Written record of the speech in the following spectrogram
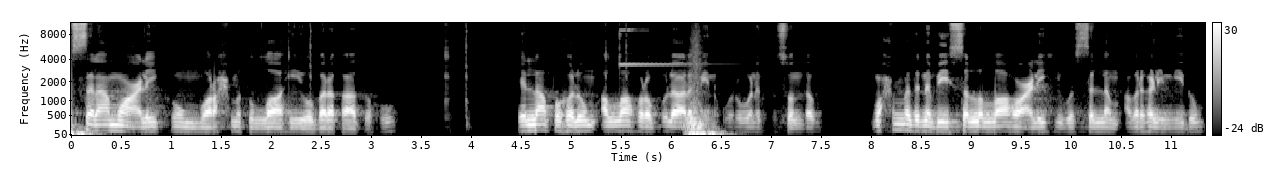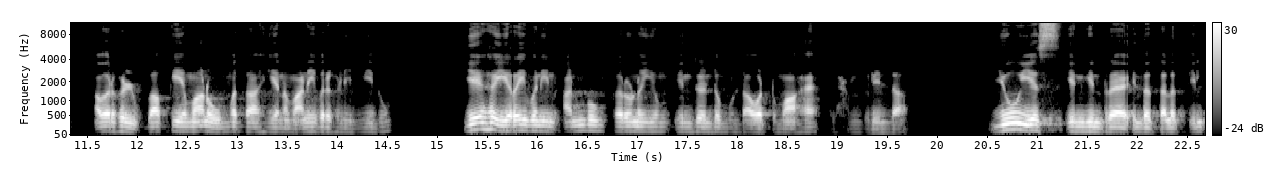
அஸ்ஸலாமு அலைக்கும் வரமத்துல்லாஹி வபரகாத்துஹு. எல்லா புகழும் அல்லாஹ் ரபுல் ஆலமின் ஒருவனுக்கு சொந்தம். முஹம்மது நபி சல்லல்லாஹு அலிஹி வசல்லம் அவர்களின் மீதும் அவர்கள் பாக்கியமான உம்மத்தாகிய நம் அனைவர்களின் மீதும் ஏக இறைவனின் அன்பும் கருணையும் என்றென்றும் உண்டாவட்டுமாக. அலமதுல்லா யூஎஸ் என்கின்ற இந்த தளத்தில்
